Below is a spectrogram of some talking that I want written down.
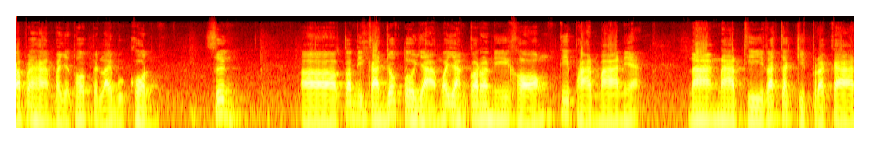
รับประทานอภัยโทษเป็นรายบุคคล ซึ่งก็มีการยกตัวอย่างว่าอย่างกรณีของที่ผ่านมาเนี่ยนางนาทีรัชกิจประการ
